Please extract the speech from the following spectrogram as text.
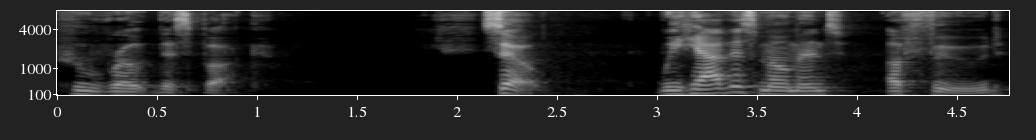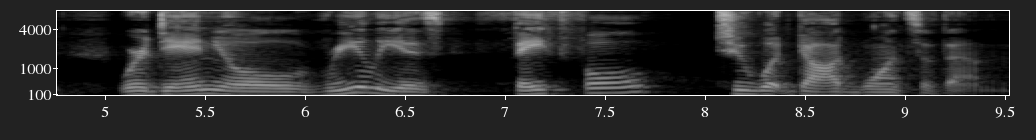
who wrote this book. So, we have this moment of food where Daniel really is faithful to what God wants of them.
